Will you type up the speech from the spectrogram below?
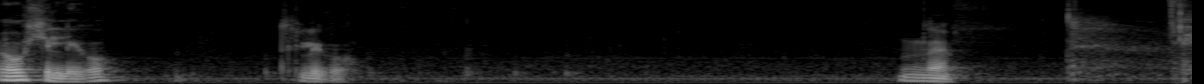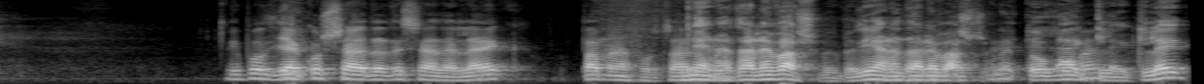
Ε, όχι λίγο. Τι λίγο. Ναι. Λοιπόν, 244 like. Πάμε να φορτάσουμε. Ναι, να τα ανεβάσουμε, παιδιά, να τα ανεβάσουμε. το Like, έχουμε. like, like.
